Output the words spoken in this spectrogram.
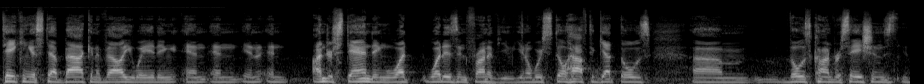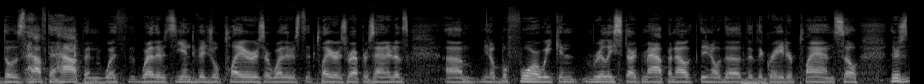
taking a step back and evaluating and, and, and, and understanding what, what is in front of you. You know, we still have to get those um, those conversations. Those have to happen with whether it's the individual players or whether it's the players' representatives. Um, you know, before we can really start mapping out you know the the, the greater plan. So there's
